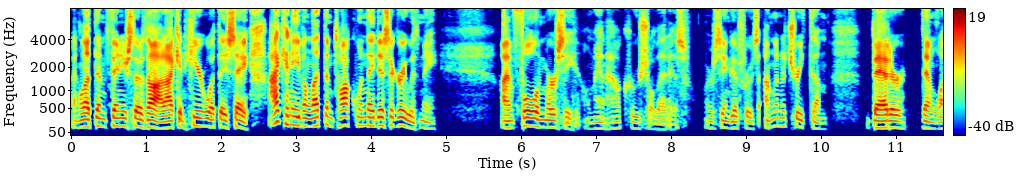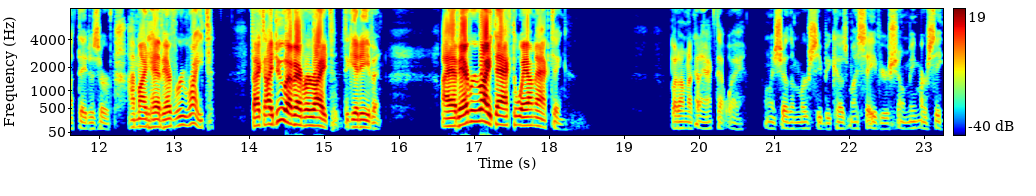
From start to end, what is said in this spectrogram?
I can let them finish their thought. I can hear what they say. I can even let them talk when they disagree with me. I'm full of mercy. Oh man, how crucial that is. Mercy and good fruits. I'm going to treat them better than what they deserve. I might have every right. In fact, I do have every right to get even. I have every right to act the way I'm acting, but I'm not going to act that way. I'm going to show them mercy because my Savior has shown me mercy.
